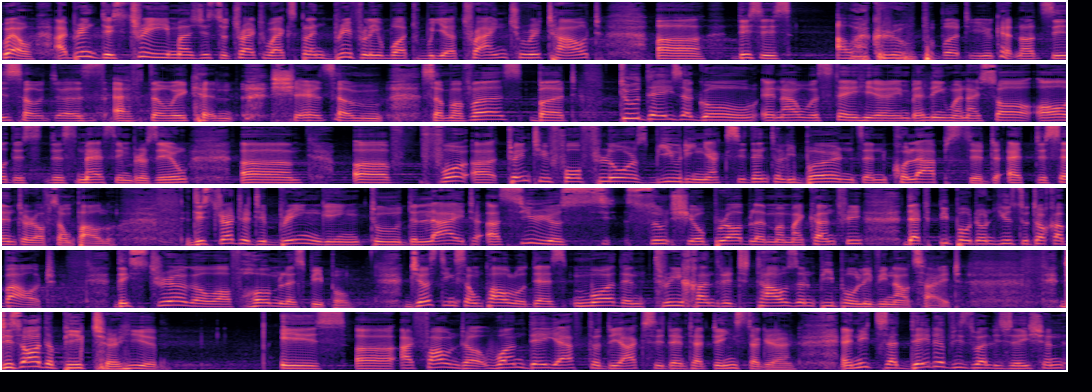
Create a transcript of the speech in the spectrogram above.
Well, I bring these three images to try to explain briefly what we are trying to reach out. Uh, this is our group, but you cannot see, so just after we can share some some of us. But two days ago, and I will stay here in Berlin when I saw all this this mess in Brazil. Um, uh, four, uh, 24 floors building accidentally burned and collapsed at the center of Sao Paulo. This tragedy bringing to the light a serious social problem in my country that people don't used to talk about. The struggle of homeless people. Just in Sao Paulo, there's more than 300,000 people living outside. This other picture here is uh, I found uh, one day after the accident at Instagram, and it's a data visualization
